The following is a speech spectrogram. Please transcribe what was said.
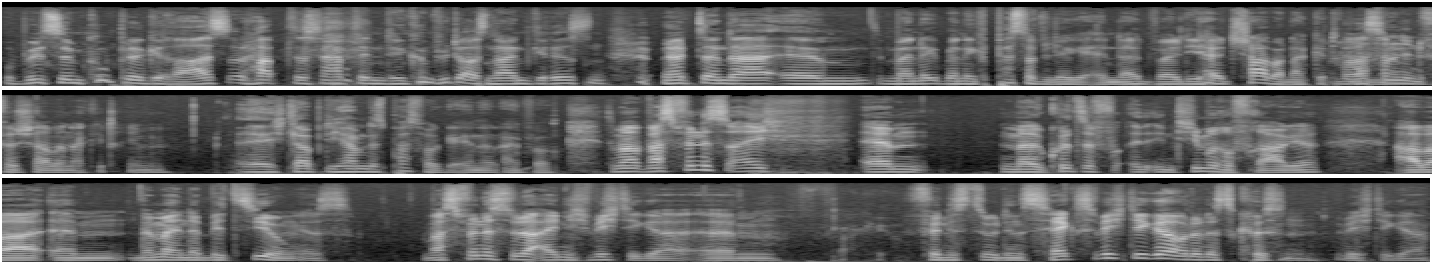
und bin zu einem Kumpel gerast und habe hab dann den Computer aus der Hand gerissen und habe dann da ähm, meine, meine Passwort wieder geändert, weil die halt Schabernack getrieben Was haben die denn für Schabernack getrieben? Äh, ich glaube, die haben das Passwort geändert einfach. Sag mal, was findest du eigentlich, ähm, mal eine kurze, intimere Frage, aber ähm, wenn man in einer Beziehung ist, was findest du da eigentlich wichtiger? Ähm, findest du den Sex wichtiger oder das Küssen wichtiger?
